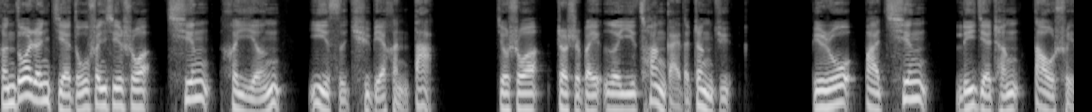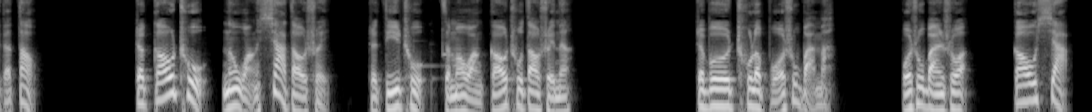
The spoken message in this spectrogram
很多人解读分析说“清”和“盈”意思区别很大，就说这是被恶意篡改的证据。比如把“清”理解成倒水的“倒”，这高处能往下倒水，这低处怎么往高处倒水呢？这不出了帛书版吗？帛书版说“高下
